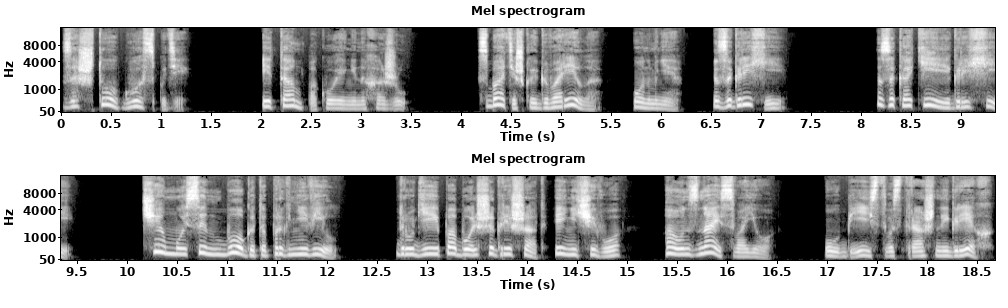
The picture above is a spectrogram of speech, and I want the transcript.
За что, Господи? И там покоя не нахожу. С батюшкой говорила, он мне, за грехи. За какие грехи? Чем мой сын Бога-то прогневил? Другие побольше грешат, и ничего, а он знай свое. Убийство — страшный грех.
